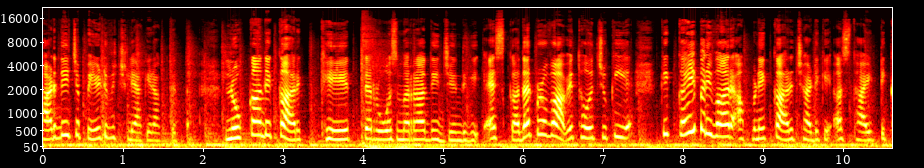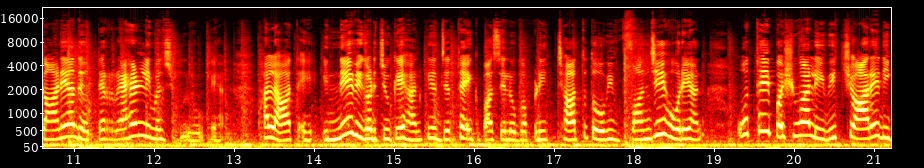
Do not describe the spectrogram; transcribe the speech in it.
ਹੜ੍ਹ ਦੀ ਚਪੇਟ ਵਿੱਚ ਲਿਆ ਕੇ ਰੱਖ ਦਿੱਤਾ। ਲੋਕਾਂ ਦੇ ਘਰ, ਖੇਤ ਤੇ ਰੋਜ਼ਮਰਰਾ ਦੀ ਜ਼ਿੰਦਗੀ ਇਸ ਕਦਰ ਪ੍ਰਭਾਵਿਤ ਹੋ ਚੁੱਕੀ ਹੈ ਕਿ ਕਈ ਪਰਿਵਾਰ ਆਪਣੇ ਘਰ ਛੱਡ ਕੇ ਅਸਥਾਈ ਟਿਕਾਣਿਆਂ ਦੇ ਉੱਤੇ ਰਹਿਣ ਲਈ ਮਜਬੂਰ ਹੋ ਗਏ ਹਨ। ਹਾਲਾਤ ਇਹ ਇੰਨੇ ਵਿਗੜ ਚੁੱਕੇ ਹਨ ਕਿ ਜਿੱਥੇ ਇੱਕ ਪਾਸੇ ਲੋਕ ਆਪਣੀ ਛੱਤ ਤੋਂ ਵੀ ਵਾਂਝੇ ਹੋ ਰਹੇ ਹਨ, ਉੱਥੇ ਹੀ ਪਸ਼ੂਆਂ ਲਈ ਵੀ ਚਾਰੇ ਦੀ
